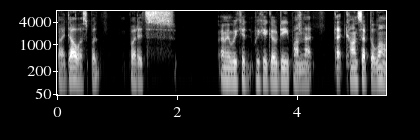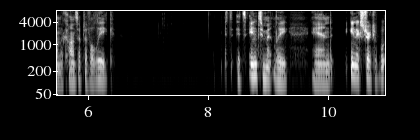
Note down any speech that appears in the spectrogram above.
by Dulles, but but it's I mean we could we could go deep on that that concept alone, the concept of a leak. It's, intimately and inextricably,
